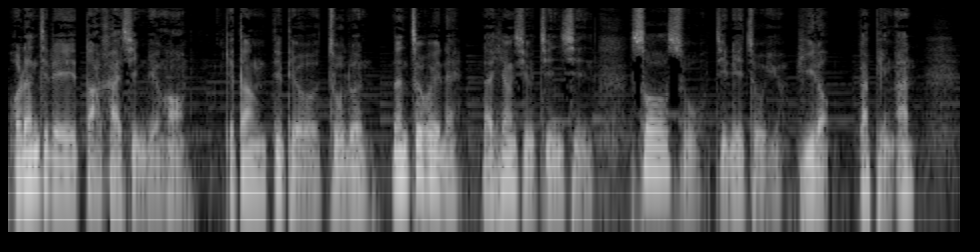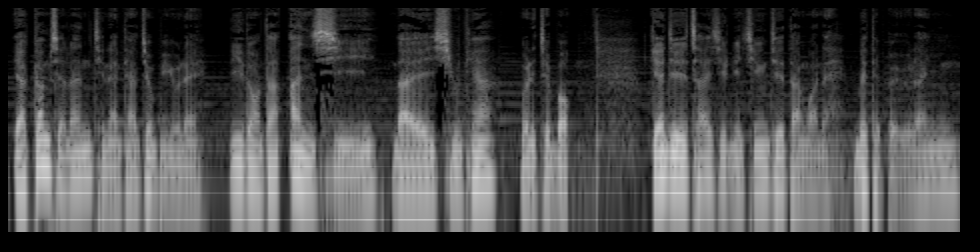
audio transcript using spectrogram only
互咱这个打开心灵吼，会当得到滋润，咱做伙呢来享受真神所属一日自由、喜乐甲平安。也感谢咱亲爱听众朋友呢，你当当按时来收听我的节目。今日彩是人生这单元呢，要特别为咱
